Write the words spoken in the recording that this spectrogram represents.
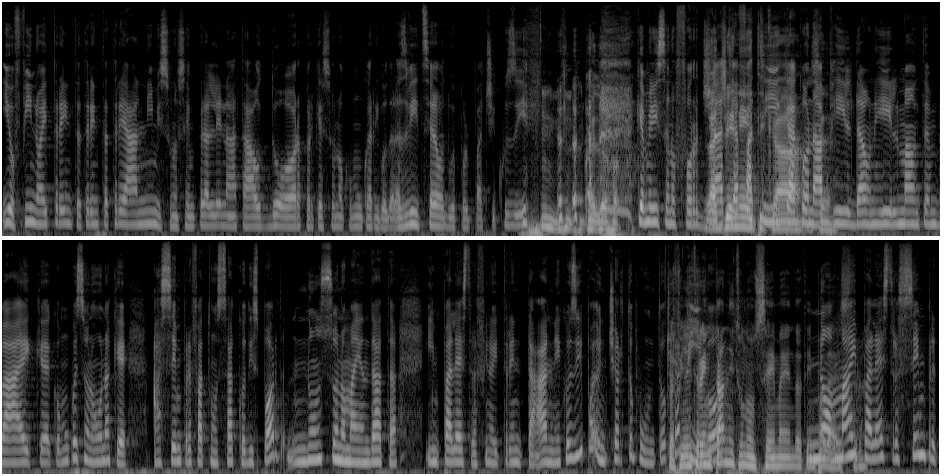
io fino ai 30-33 anni mi sono sempre allenata outdoor perché sono comunque arrivo dalla Svizzera, ho due polpacci così Quello- che me li sono forgiati a genetica, fatica con sì. uphill, downhill, mountain bike. Comunque sono una che ha sempre fatto un sacco di sport, non sono mai andata in palestra fino ai 30 anni, così poi a un certo punto Cioè, fino ai capivo 30 anni tu non sei mai andata in No, palestra? mai palestra, sempre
